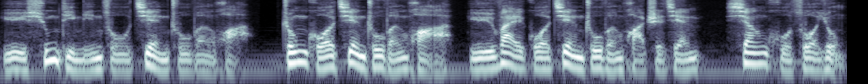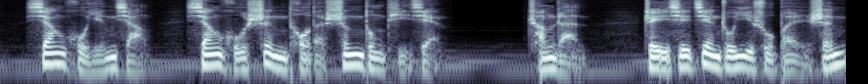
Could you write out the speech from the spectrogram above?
与兄弟民族建筑文化、中国建筑文化与外国建筑文化之间相互作用、相互影响、相互渗透的生动体现。诚然，这些建筑艺术本身。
